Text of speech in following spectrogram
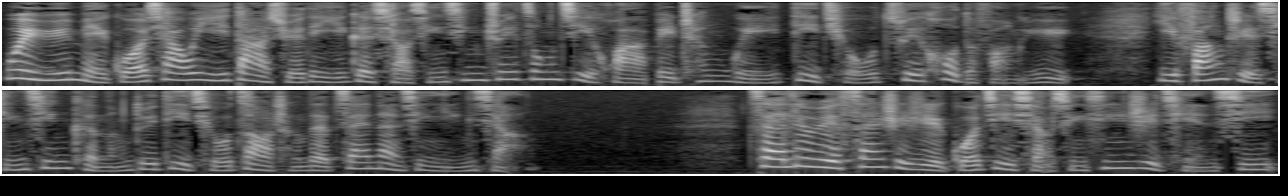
位于美国夏威夷大学的一个小行星追踪计划被称为“地球最后的防御”，以防止行星可能对地球造成的灾难性影响。在六月三十日国际小行星日前夕，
